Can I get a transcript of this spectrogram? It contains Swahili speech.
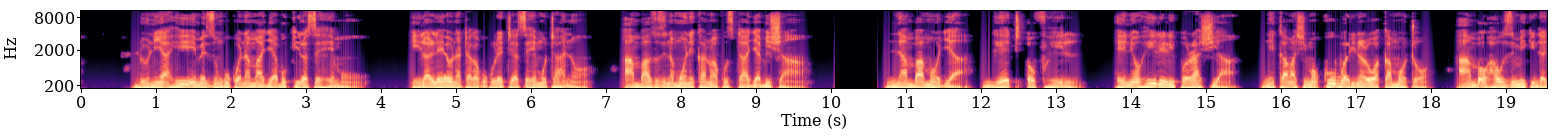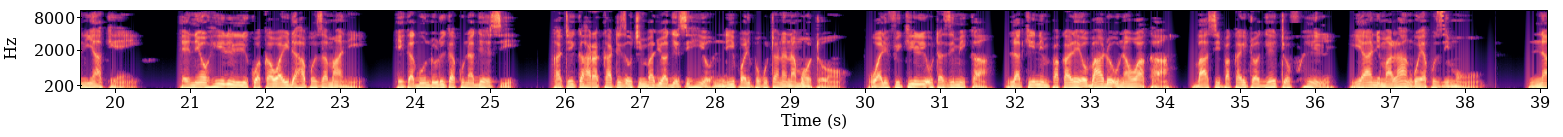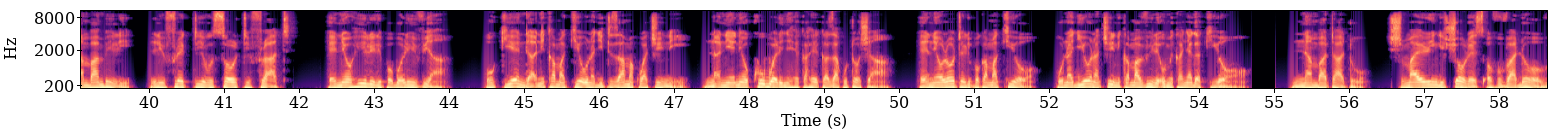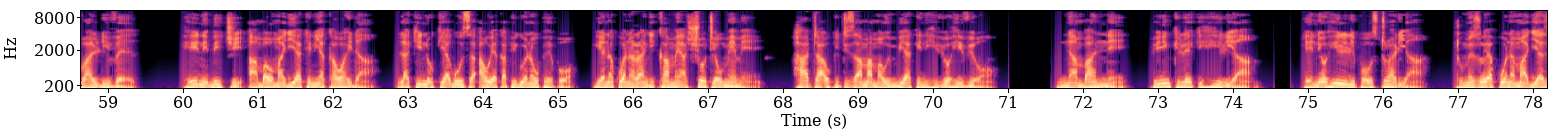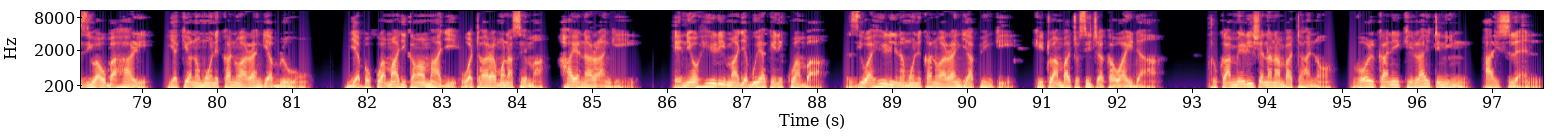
Dunia hii imezungukwa na maajabu kila sehemu, ila leo nataka kukuletea sehemu tano ambazo zina muonekano wa kustaajabisha. Namba moja, Gate of Hill. Eneo hili lipo Russia, ni kama shimo kubwa linalowaka moto ambao hauzimiki ndani yake. Eneo hili lilikuwa kawaida hapo zamani, ikagundulika kuna gesi. Katika harakati za uchimbaji wa gesi hiyo ndipo alipokutana na moto. Walifikiri utazimika, lakini mpaka leo bado unawaka. Basi pakaitwa Gate of Hell, yani malango ya kuzimu. Namba mbili, Reflective Salt Flat. Eneo hili lipo Bolivia. Ukienda ni kama kioo unajitizama kwa chini, na ni eneo kubwa lenye hekaheka za kutosha. Eneo lote lipo kama kio unajiona chini kama vile umekanyaga kioo. Namba tatu, Smiling Shores of Vado Valdives. Hii ni bichi ambayo maji yake ni ya kawaida, lakini ukiagusa au yakapigwa na upepo yanakuwa na rangi kama ya shoti ya umeme. Hata ukitizama mawimbi yake ni hivyo hivyo. Namba nne, Pink Lake Hilia. Eneo hili lipo Australia. Tumezoea kuona maji ya ziwa au bahari yakiwa na muonekano wa rangi ya bluu, japokuwa maji kama maji, wataalamu wanasema hayana rangi. Eneo hili maajabu yake ni kwamba ziwa hili lina muonekano wa rangi ya pinki, kitu ambacho si cha kawaida. Tukamilisha na namba tano, Volcanic Lightning Iceland.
